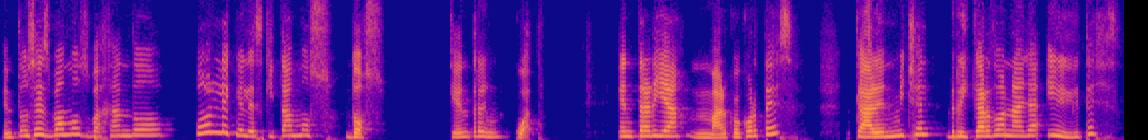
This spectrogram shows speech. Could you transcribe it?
Entonces vamos bajando Ponle que les quitamos dos, que entren cuatro. Entraría Marco Cortés, Karen Michel, Ricardo Anaya y Lili Telles.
